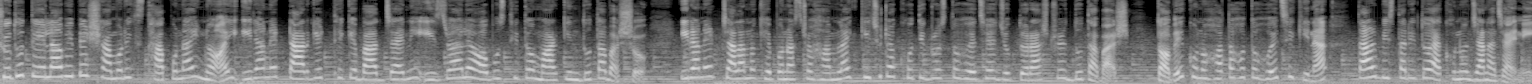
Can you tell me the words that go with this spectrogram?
শুধু তেল আবিবের সামরিক স্থাপনাই নয়, ইরানের টার্গেট থেকে বাদ যায়নি ইসরায়েলে অবস্থিত মার্কিন দূতাবাসও ইরানের চালানো ক্ষেপণাস্ত্র হামলায় কিছুটা ক্ষতিগ্রস্ত হয়েছে যুক্তরাষ্ট্রের দূতাবাস। তবে কোনো হতাহত হয়েছে কিনা, তার বিস্তারিত এখনও জানা যায়নি।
